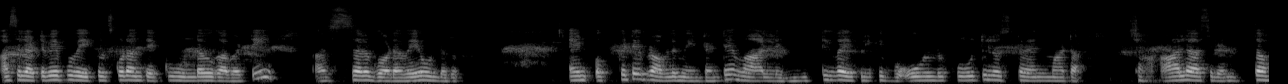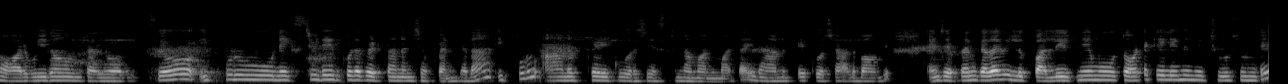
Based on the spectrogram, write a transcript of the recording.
అసలు అటువైపు వెహికల్స్ కూడా అంత ఎక్కువ ఉండవు కాబట్టి అస్సలు గొడవే ఉండదు. అండ్ ఒక్కటే ప్రాబ్లం ఏంటంటే వాళ్ళ ఇంటి వైపులకి కోతులు కోతులొస్తాయన్నమాట. చాలా అసలు ఎంత హారబుల్‌గా ఉంటాయో అవి. సో, ఇప్పుడు నెక్స్ట్ డేది కూడా పెడతానని చెప్పాను కదా! ఇప్పుడు ఆనపకాయ కూర చేస్తున్నాం అనమాట ఇది ఆనపకాయ కూర చాలా బాగుంది అండ్ చెప్పాను కదా! వీళ్ళు పల్లీలు మేము తోటకెళ్ళింది మీరు చూసుంటే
